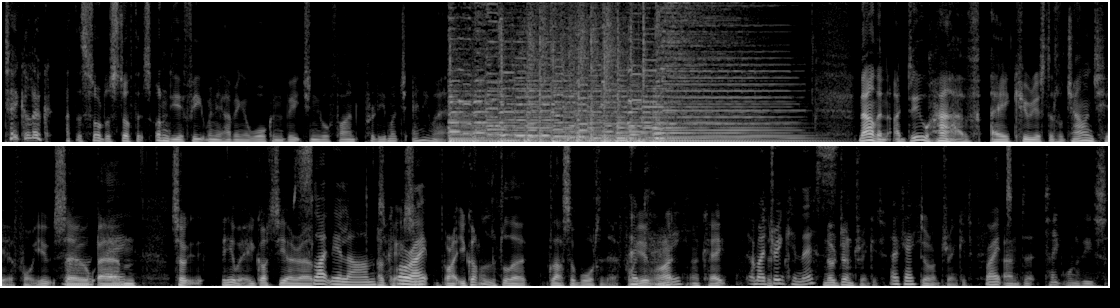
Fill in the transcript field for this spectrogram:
take a look at the sort of stuff that's under your feet when you're having a walk on the beach, and you'll find pretty much anywhere. Now then, I do have a curious little challenge here for you. So, Okay. um, so here we. You got your uh, Slightly alarmed. Okay. All so- right. all right. You've got a little uh, glass of water there for you. all Right. Okay. Am I so- drinking this? No, don't drink it. Okay. Do not drink it. Right. And uh, take one of these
